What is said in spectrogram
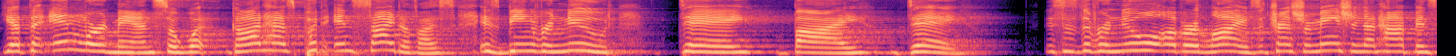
Yet the inward man, so what God has put inside of us, is being renewed day by day. This is the renewal of our lives, the transformation that happens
